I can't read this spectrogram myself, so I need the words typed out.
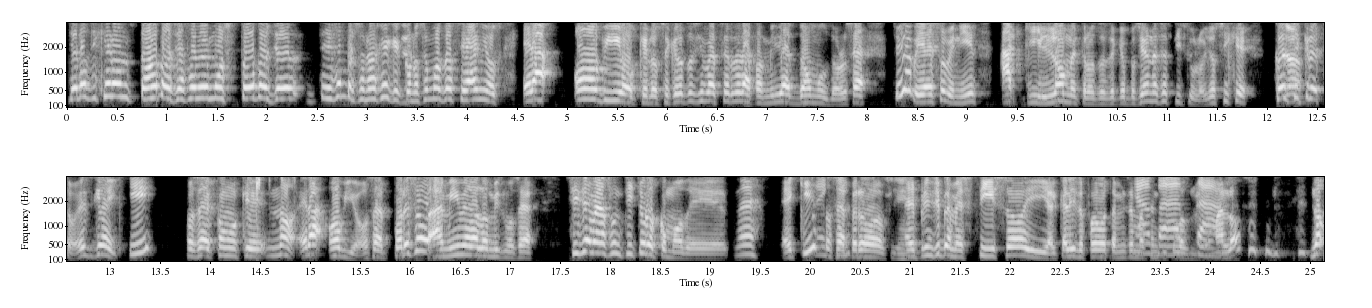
Ya nos dijeron todos, ya sabemos todo. Ya es un personaje que conocemos de hace años. Era obvio que los secretos iban a ser de la familia Dumbledore. O sea, yo ya veía eso venir a kilómetros desde que pusieron ese título. Yo sí dije, ¿cuál No. secreto? Es gay. Y, o sea, como que no, era obvio. O sea, por eso a mí me da lo mismo. O sea, sí se me hace un título como de, eh, X, o sea, pero Sí. el príncipe mestizo y el cáliz de fuego también se me Ya hacen títulos medio malos. No,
